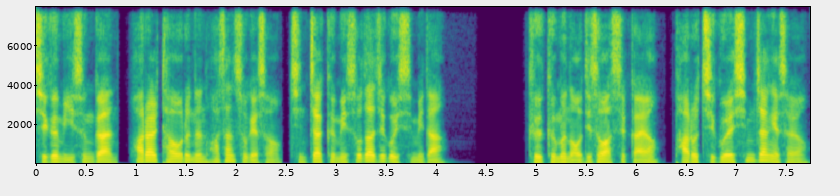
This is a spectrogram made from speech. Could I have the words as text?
지금 이 순간 활활 타오르는 화산 속에서 진짜 금이 쏟아지고 있습니다. 그 금은 어디서 왔을까요? 바로 지구의 심장에서요.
